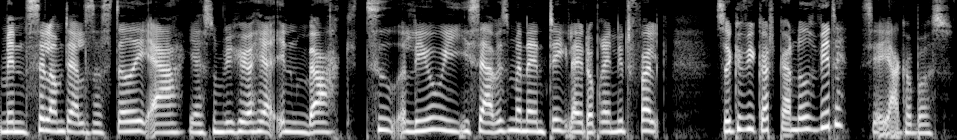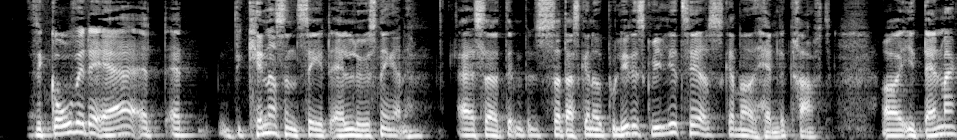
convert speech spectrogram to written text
Men selvom det altså stadig er, ja, som vi hører her, en mørk tid at leve i, især hvis man er en del af et oprindeligt folk, så kan vi godt gøre noget ved det, siger Jacob også. Det gode ved det er, at, at vi kender sådan set alle løsningerne. Altså, det, så der skal noget politisk vilje til, og så skal der noget handlekraft. Og i Danmark,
